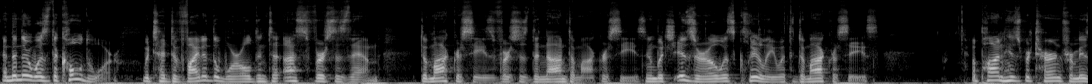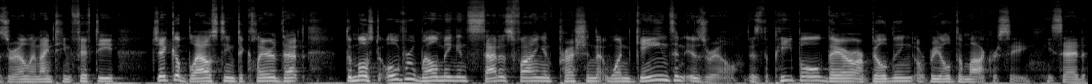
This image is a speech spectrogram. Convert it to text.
And then there was the Cold War, which had divided the world into us versus them, democracies versus the non democracies, in which Israel was clearly with the democracies. Upon his return from Israel in 1950, Jacob Blaustein declared that the most overwhelming and satisfying impression that one gains in Israel is the people there are building a real democracy, he said.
